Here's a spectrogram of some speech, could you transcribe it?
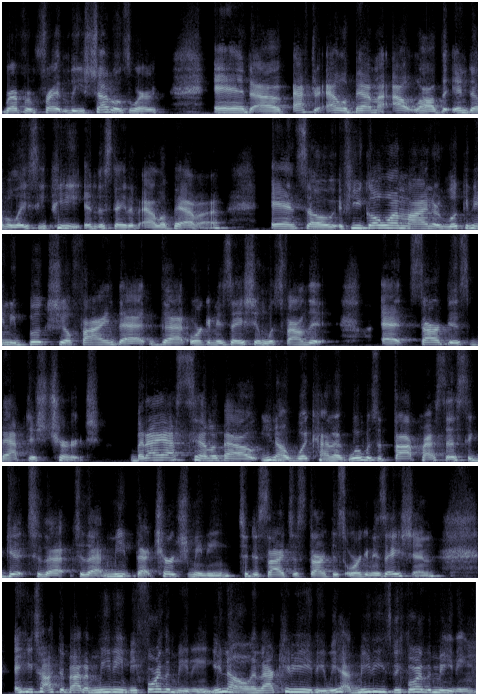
Reverend Fred Lee Shuttlesworth. And uh, after Alabama outlawed the NAACP in the state of Alabama. And so if you go online or look in any books, you'll find that that organization was founded at Sardis Baptist Church. But I asked him about, you know, what kind of what was the thought process to get to that to that meet that church meeting to decide to start this organization. And he talked about a meeting before the meeting. You know, in our community, we have meetings before the meeting.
